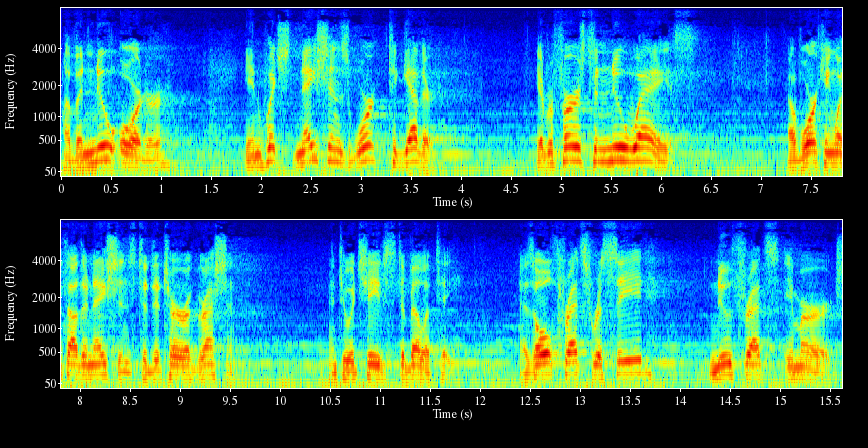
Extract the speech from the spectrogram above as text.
of a new order in which nations work together. It refers to new ways of working with other nations to deter aggression and to achieve stability. As old threats recede, new threats emerge.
